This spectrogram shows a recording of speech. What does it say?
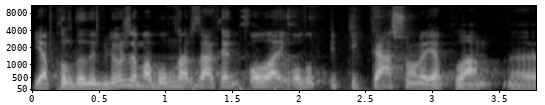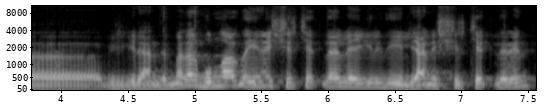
yapıldığını biliyoruz ama bunlar zaten olay olup bittikten sonra yapılan e, bilgilendirmeler. Bunlar da yine şirketlerle ilgili değil. Yani şirketlerin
